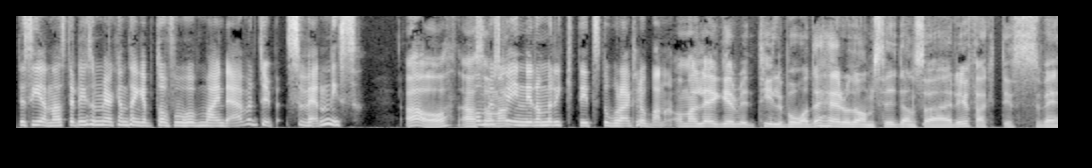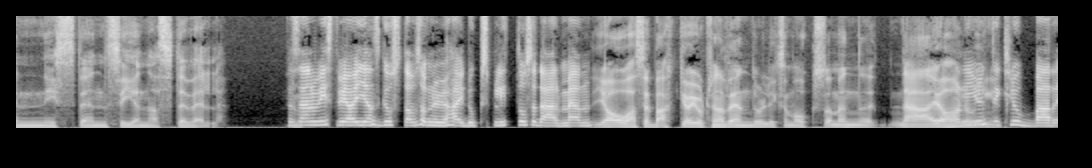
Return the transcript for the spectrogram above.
Det senaste liksom jag kan tänka på top of mind är väl typ Svennis Ja, alltså om du ska man, in i de riktigt stora klubbarna. Om man lägger till både herr och damsidan så är det ju faktiskt Svennis den senaste väl. För sen visst, vi har Jens Gustafsson nu i Hajduk Split och sådär, men... Ja, och Hasse Backe har gjort sina vändor liksom också, men nej, jag har nog Det är ju inte klubbar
